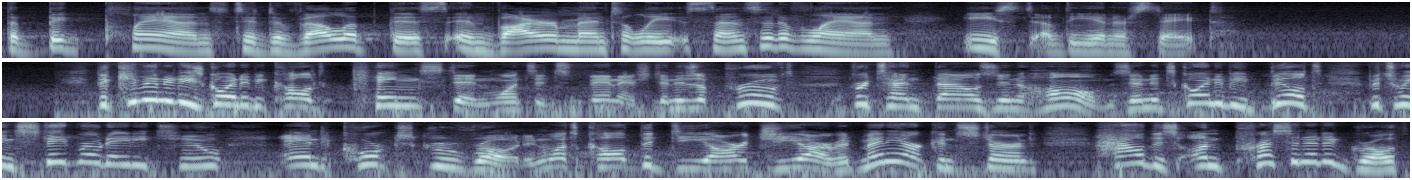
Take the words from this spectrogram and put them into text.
the big plans to develop this environmentally sensitive land east of the interstate. The community is going to be called Kingston once it's finished and is approved for 10,000 homes. And it's going to be built between State Road 82 and Corkscrew Road in what's called the DRGR. But many are concerned how this unprecedented growth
